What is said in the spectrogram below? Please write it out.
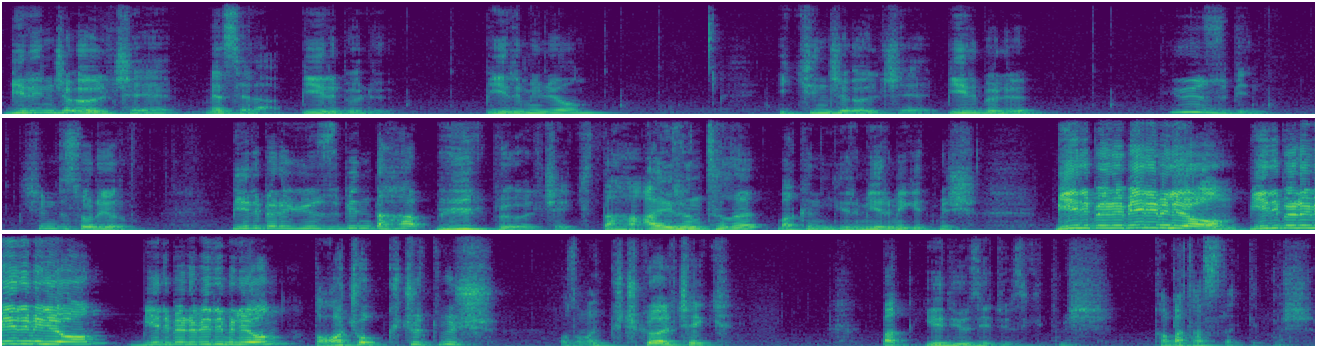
Birinci ölçeğe mesela 1 bölü 1 milyon. İkinci ölçeğe 1 bölü 100 bin. Şimdi soruyorum. 1 bölü 100 bin daha büyük bir ölçek. Daha ayrıntılı. Bakın 20-20 gitmiş. 1 bölü 1 milyon. 1 bölü 1 milyon. 1 bölü 1 milyon. Daha çok küçültmüş. O zaman küçük ölçek. Bak 700-700 gitmiş. Kaba taslak gitmiş.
